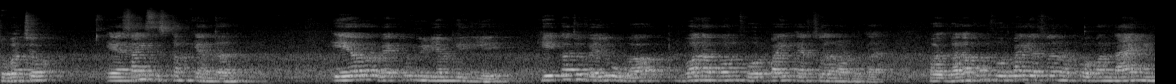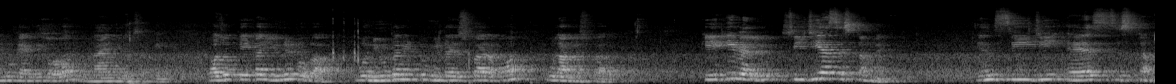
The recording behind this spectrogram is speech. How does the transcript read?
तो बच्चों एसआई सिस्टम के अंदर एयर और वैक्यूम मीडियम के लिए के का जो वैल्यू होगा one upon four pi epsilon naught होता है। और one upon four pi epsilon naught को अपन नाइन इंटू टेन की पावर नाइन लिख सकते हैं। और जो के का यूनिट होगा, वो newton into metre square upon coulomb square होगा। के की वैल्यू सीजीएस सिस्टम में सीजीएस सिस्टम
